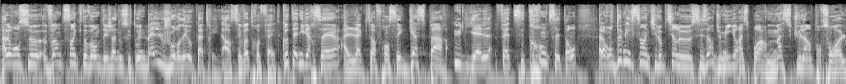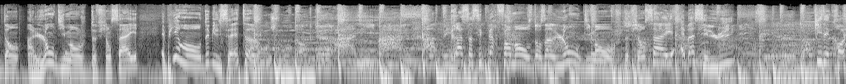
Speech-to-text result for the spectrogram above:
Alors en ce 25 novembre déjà, nous souhaitons une belle journée aux Catherine. Alors c'est votre fête. Côté anniversaire, l'acteur français Gaspard Huliel fête ses 37 ans. Alors en 2005, il obtient le César du meilleur espoir masculin pour son rôle dans Un long dimanche de fiançailles. Et puis en 2007, grâce à ses performances dans Un long dimanche de fiançailles, eh ben c'est lui qui décroche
